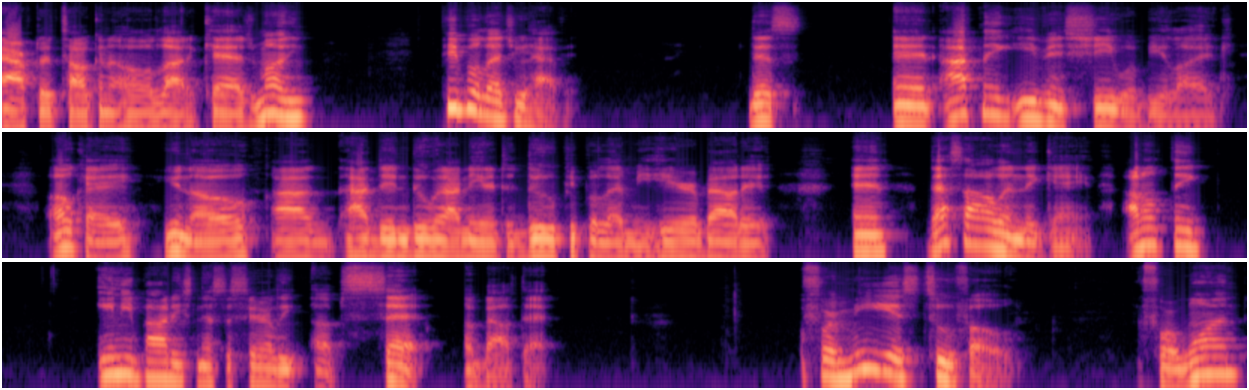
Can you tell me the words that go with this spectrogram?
after talking a whole lot of cash money? People let you have it. This, and I think even she would be like, okay, you know, I I didn't do what I needed to do. People let me hear about it, and that's all in the game. I don't think anybody's necessarily upset about that. For me, it's twofold. For one,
